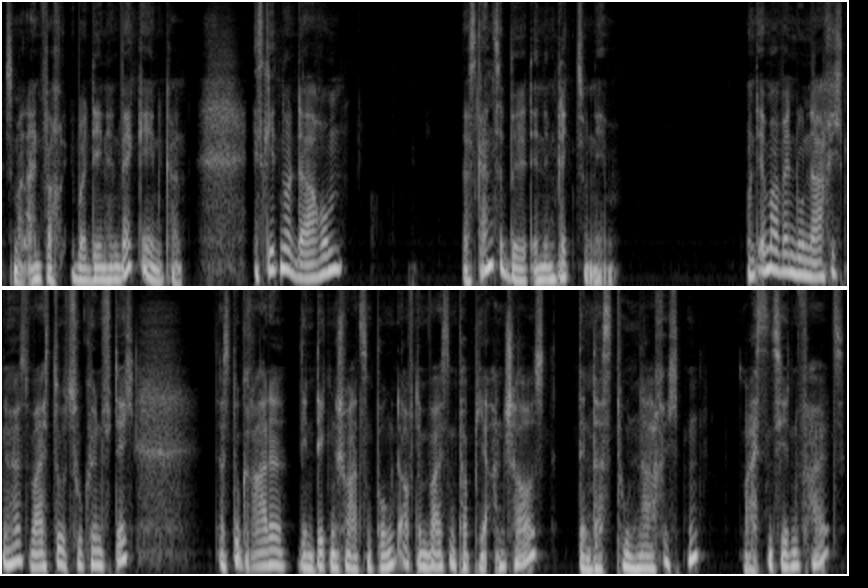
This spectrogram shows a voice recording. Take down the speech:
dass man einfach über den hinweggehen kann. Es geht nur darum, das ganze Bild in den Blick zu nehmen. Und immer wenn du Nachrichten hörst, weißt du zukünftig, dass du gerade den dicken schwarzen Punkt auf dem weißen Papier anschaust, denn das tun Nachrichten, meistens jedenfalls.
